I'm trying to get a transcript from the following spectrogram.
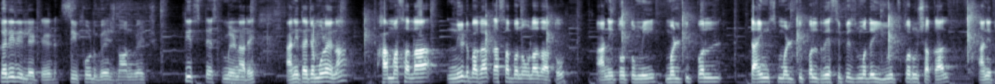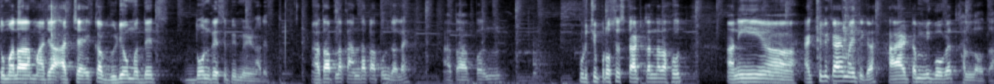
curry related sea food veg non veg तीच टेस्ट मिळणार आहे. आणि त्याच्यामुळे ना हा मसाला नीट बघा कसा बनवला जातो. आणि तो तुम्ही मल्टिपल टाईम्स मल्टिपल रेसिपीजमध्ये यूज करू शकाल. आणि तुम्हाला माझ्या आजच्या एका व्हिडिओमध्येच दोन रेसिपी मिळणार आहेत. आता आपला कांदा कापून झाला आहे आता आपण पुढची प्रोसेस स्टार्ट करणार आहोत. आणि ॲक्च्युली काय माहिती का? हा आयटम मी गोव्यात खाल्ला होता.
